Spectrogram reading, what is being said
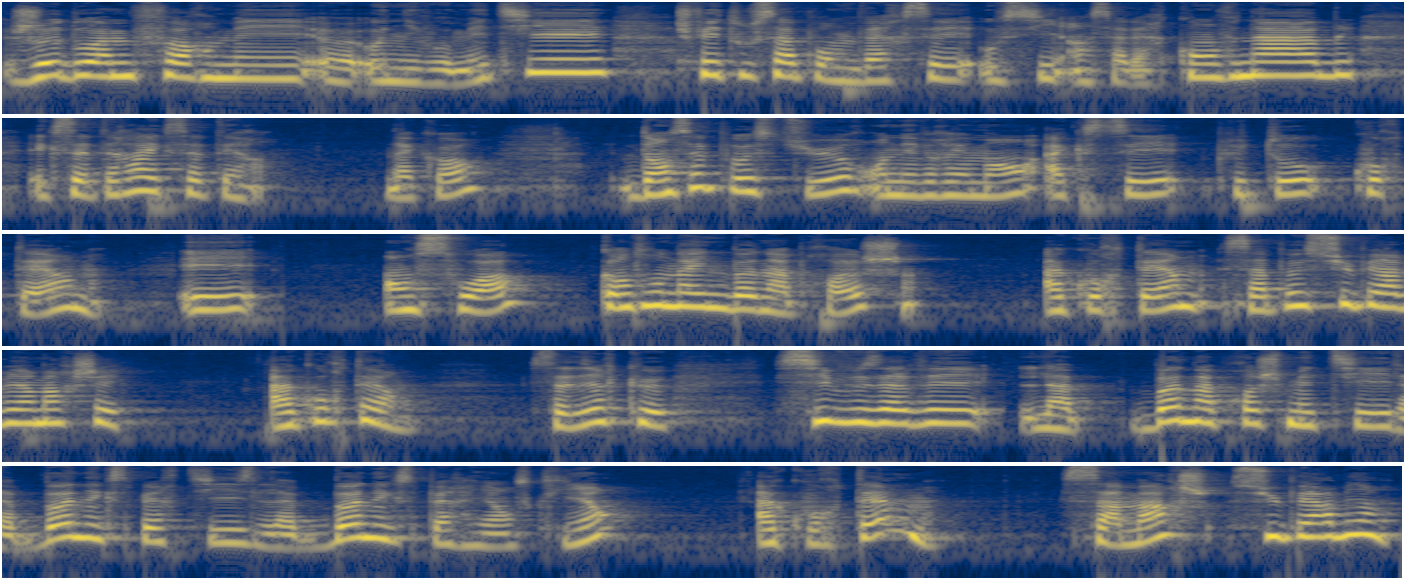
je dois me former euh, au niveau métier, je fais tout ça pour me verser aussi un salaire convenable, etc., etc. D'accord? Dans cette posture, on est vraiment axé plutôt court terme et en soi, quand on a une bonne approche, à court terme, ça peut super bien marcher. À court terme. C'est-à-dire que si vous avez la bonne approche métier, la bonne expertise, la bonne expérience client, à court terme, ça marche super bien.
